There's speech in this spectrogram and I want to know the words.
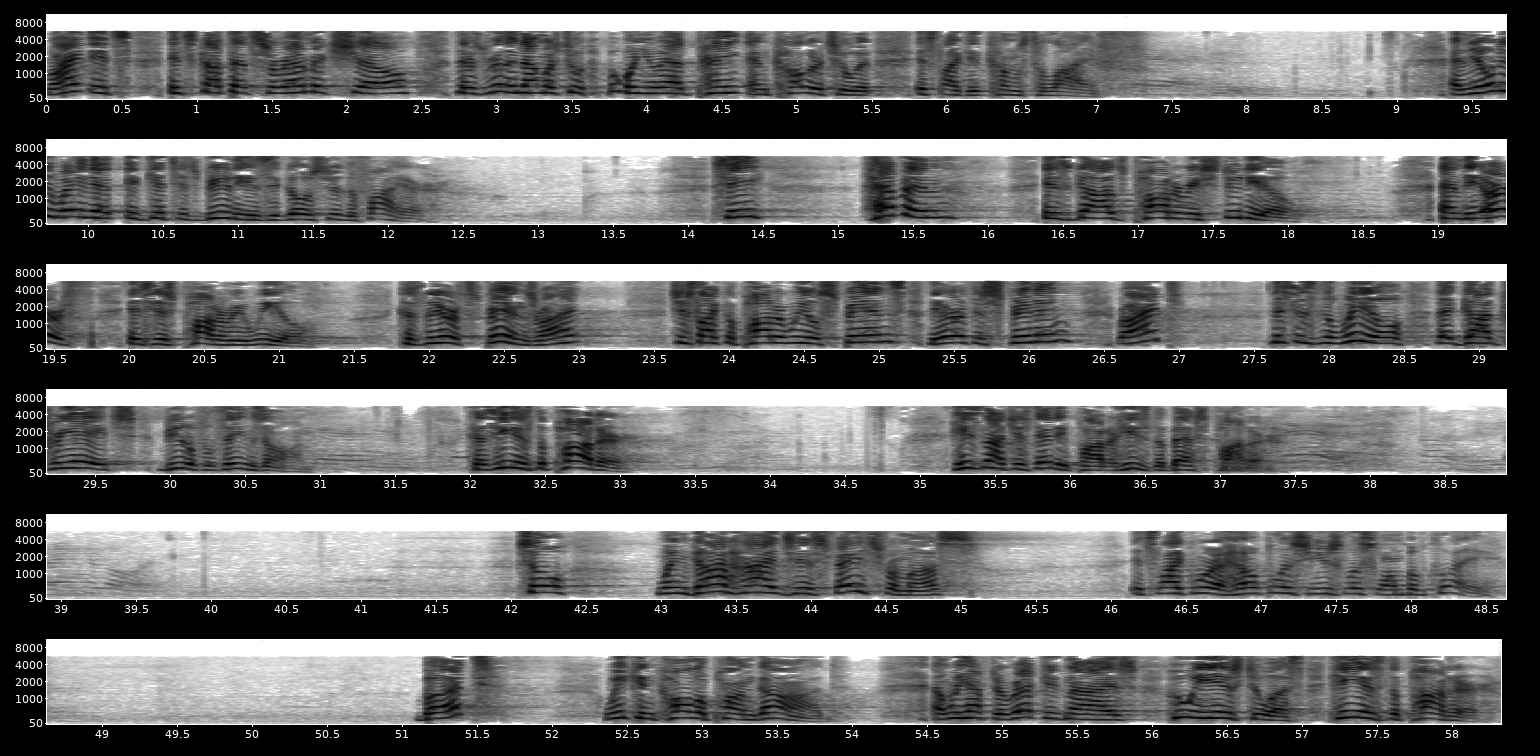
right? It's, it's got that ceramic shell. There's really not much to it. But when you add paint and color to it, it's like it comes to life. And the only way that it gets its beauty is it goes through the fire. See, heaven is God's pottery studio. And the earth is his pottery wheel. Because the earth spins, right? Just like a potter wheel spins, the earth is spinning, right? This is the wheel that God creates beautiful things on. Because he is the potter. He's not just any potter, he's the best potter. So, when God hides his face from us, it's like we're a helpless, useless lump of clay. But we can call upon God. And we have to recognize who He is to us. He is the potter.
